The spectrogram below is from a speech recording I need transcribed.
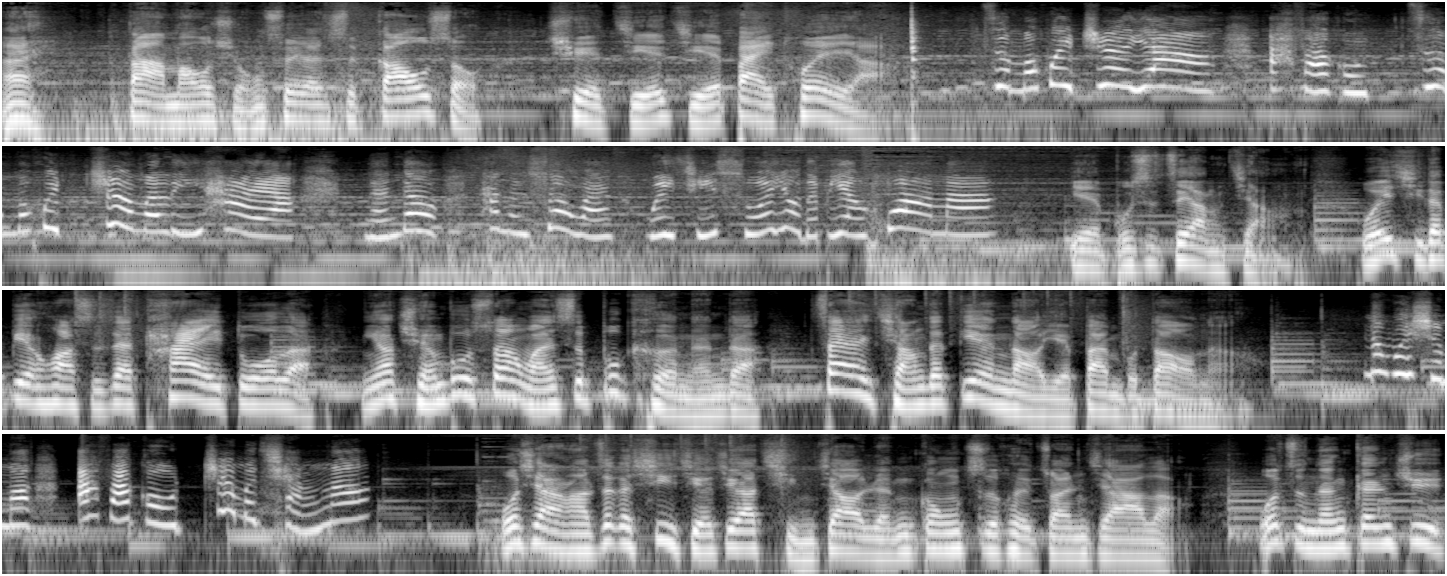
哎，大猫熊虽然是高手，却节节败退呀、啊。怎么会这样？阿法狗怎么会这么厉害啊？难道他能算完围棋所有的变化吗？也不是这样讲，围棋的变化实在太多了，你要全部算完是不可能的，再强的电脑也办不到呢。那为什么阿法狗这么强呢？我想啊，这个细节就要请教人工智慧专家了。我只能根据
